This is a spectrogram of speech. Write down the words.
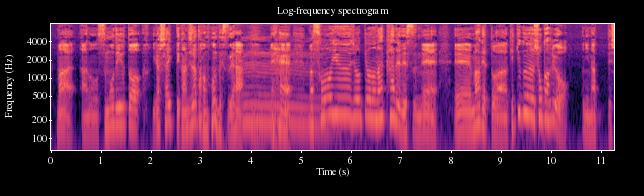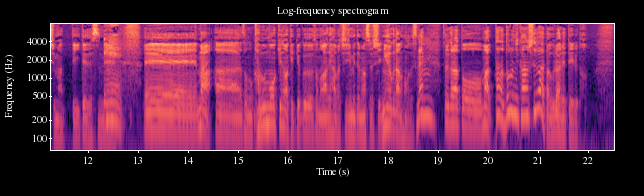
まあ、あの、相撲で言うと、いらっしゃいって感じだとは思うんですが、えー、まあ、そういう状況の中でですね、えー、マーケットは結局消化不良になってしまっていてですね、えー、えー、まああ、その株も昨日は結局その上げ幅縮めてますし、ニューヨークダウンの方ですね。うん、それからあと、まあ、ただドルに関してはやっぱ売られていると。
